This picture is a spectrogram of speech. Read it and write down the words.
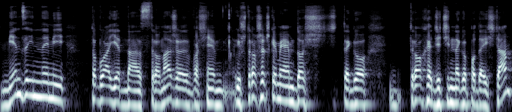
Między innymi to była jedna strona, że właśnie już troszeczkę miałem dość tego trochę dziecinnego podejścia.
